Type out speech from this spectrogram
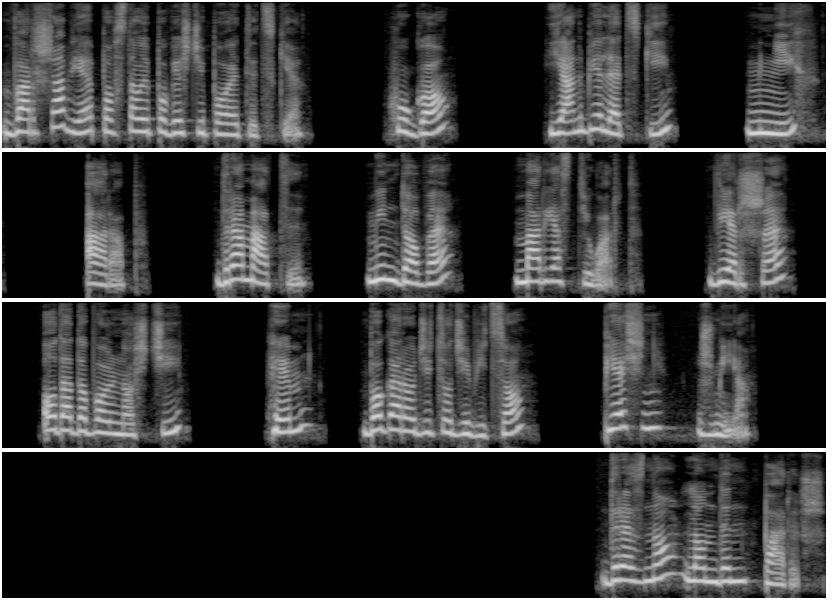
W Warszawie powstały powieści poetyckie. Hugo, Jan Bielecki, Mnich, Arab, dramaty. Mindowe, Maria Stewart, wiersze Oda do wolności, hymn Boga Rodzico Dziewico, pieśń Żmija. Drezno, Londyn, Paryż.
